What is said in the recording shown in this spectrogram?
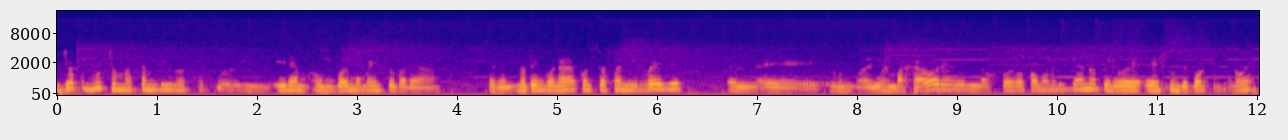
y yo mm. muchos más están vivos, y era un buen momento para, no tengo nada contra Fanny Reyes, el, eh, uno de los embajadores de los Juegos Panamericanos, pero es, un deporte que no es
